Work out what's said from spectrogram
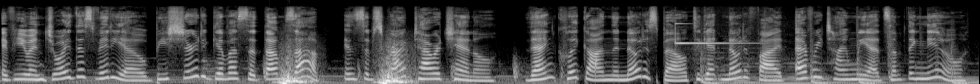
If you enjoyed this video, be sure to give us a thumbs up and subscribe to our channel. Then click on the notice bell to get notified every time we add something new.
